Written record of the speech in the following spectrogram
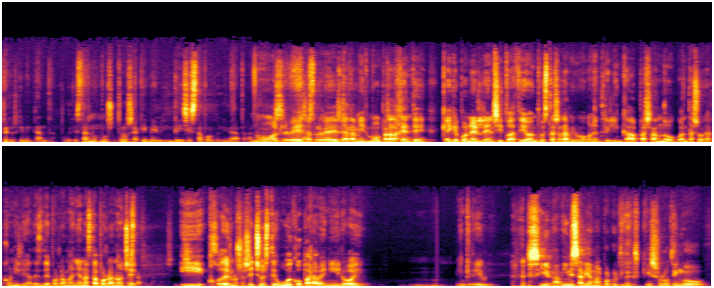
pero es que me encanta poder estar con vosotros, o sea, que me brindéis esta oportunidad para No, al revés, al revés. Ahora mismo, para la gente que hay que ponerle en situación, tú estás ahora mismo con el Trilling Cup pasando cuántas horas con Ilia, desde por la mañana hasta por la noche. Hasta por la noche, Y, joder, nos has hecho este hueco para venir hoy. Mm, Increíble. Sí, a mí me sabía mal porque es que solo tengo,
